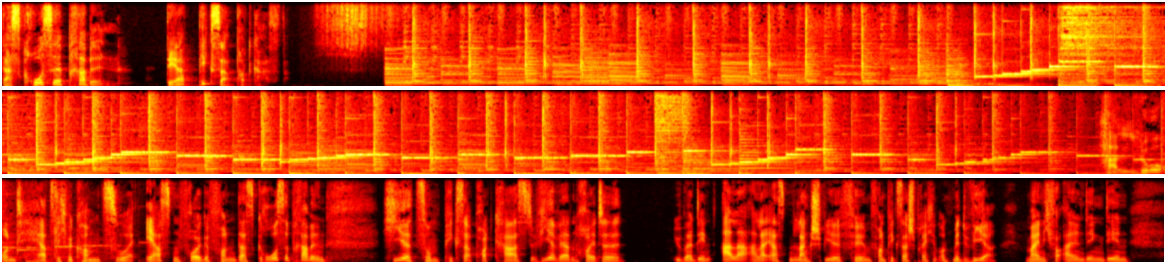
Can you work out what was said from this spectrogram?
Das große Prabbeln. Der Pixar Hallo und herzlich willkommen zur ersten Folge von Das große Prabbeln hier zum Pixar Podcast. Wir werden heute über den aller, allerersten Langspielfilm von Pixar sprechen und mit wir meine ich vor allen Dingen den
